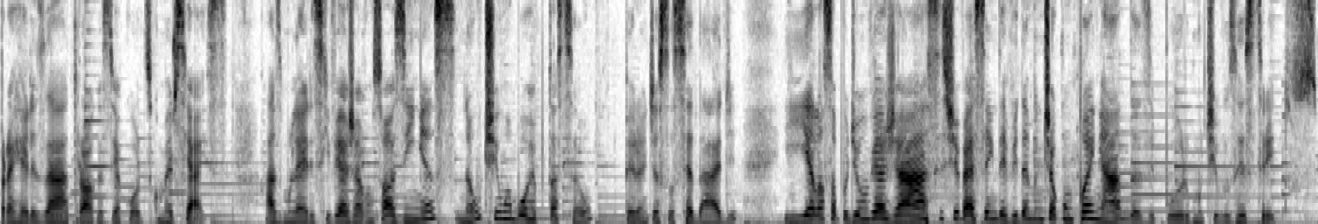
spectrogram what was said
para realizar trocas e acordos comerciais. As mulheres que viajavam sozinhas não tinham uma boa reputação perante a sociedade e elas só podiam viajar se estivessem devidamente acompanhadas e por motivos restritos.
